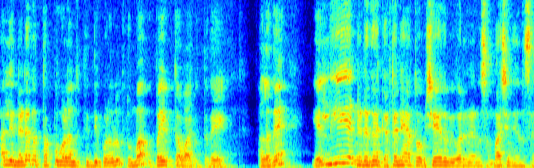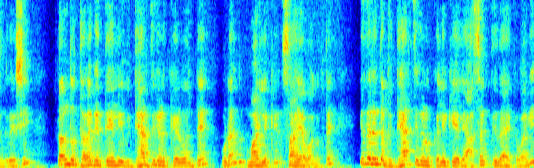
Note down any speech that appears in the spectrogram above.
ಅಲ್ಲಿ ನಡೆದ ತಪ್ಪುಗಳನ್ನು ತಿದ್ದಿಕೊಳ್ಳಲು ತುಂಬ ಉಪಯುಕ್ತವಾಗುತ್ತದೆ. ಅಲ್ಲದೆ ಎಲ್ಲಿಯೇ ನಡೆದ ಘಟನೆ ಅಥವಾ ವಿಷಯದ ವಿವರಣೆಯನ್ನು ಸಂಭಾಷಣೆಯನ್ನು ಸಂಗ್ರಹಿಸಿ ತಂದು ತರಗತಿಯಲ್ಲಿ ವಿದ್ಯಾರ್ಥಿಗಳು ಕೇಳುವಂತೆ ಕೂಡ ಮಾಡಲಿಕ್ಕೆ ಸಹಾಯವಾಗುತ್ತೆ. ಇದರಿಂದ ವಿದ್ಯಾರ್ಥಿಗಳು ಕಲಿಕೆಯಲ್ಲಿ ಆಸಕ್ತಿದಾಯಕವಾಗಿ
